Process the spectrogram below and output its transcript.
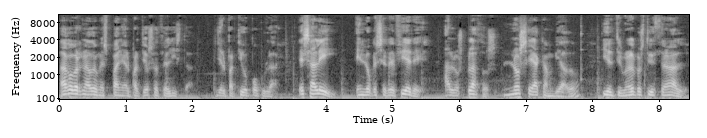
ha gobernado en España el Partido Socialista y el Partido Popular, esa ley en lo que se refiere a los plazos no se ha cambiado y el Tribunal Constitucional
